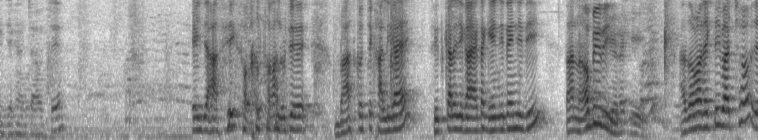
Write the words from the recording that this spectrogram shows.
এই যেখানে চা হচ্ছে। এই যে আশিক সকাল সকাল উঠে ব্রাশ করছে খালি গায়ে। শীতকালে যে গায়ে একটা গেঞ্জি টেঞ্জি দিই তার নাম পিউদি। আর তোমরা দেখতেই পাচ্ছ যে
